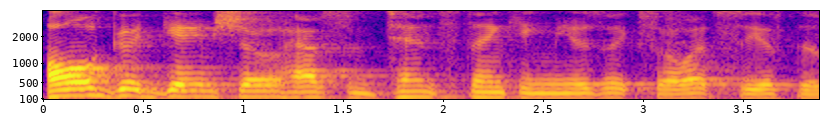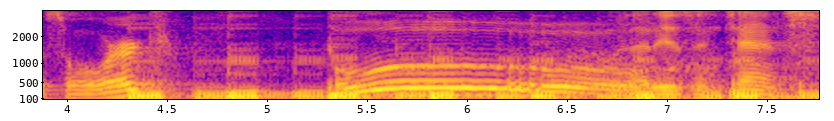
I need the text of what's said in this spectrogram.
All good game show have some tense thinking music, so let's see if this will work. Ooh, That is intense.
